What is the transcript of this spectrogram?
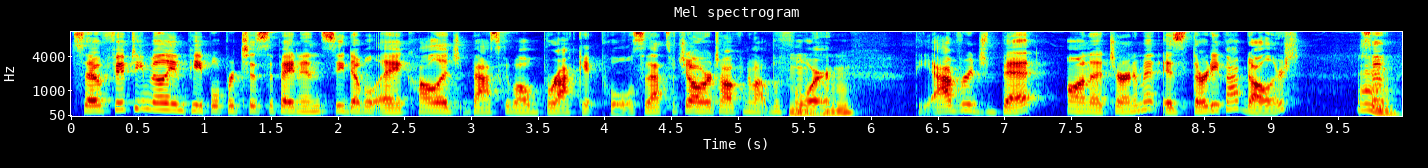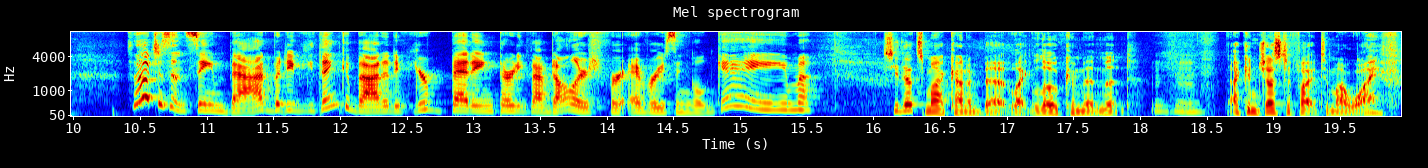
So 50 million people participate in NCAA college basketball bracket pool. So that's what y'all were talking about before. The average bet on a tournament is $35. So, so that doesn't seem bad, but if you think about it, if you're betting $35 for every single game, See, that's my kind of bet, like low commitment. Mm-hmm. I can justify it to my wife.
